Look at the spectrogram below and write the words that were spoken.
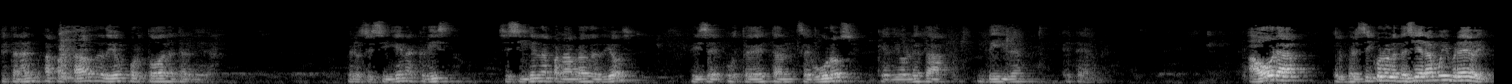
estarán apartados de Dios por toda la eternidad. Pero si siguen a Cristo, si siguen la palabra de Dios, dice, ustedes están seguros que Dios les da vida eterna. Ahora, el versículo les decía era muy breve.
